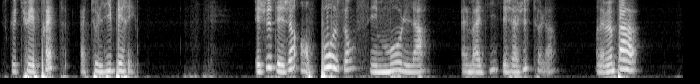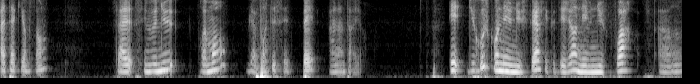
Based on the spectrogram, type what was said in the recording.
ce que tu es prête à te libérer. Et juste déjà, en posant ces mots-là, elle m'a dit, déjà juste là, on n'a même pas attaqué ensemble, ça c'est venu vraiment lui apporter cette paix à l'intérieur. Et du coup, ce qu'on est venu faire, c'est que déjà, on est venu voir euh,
